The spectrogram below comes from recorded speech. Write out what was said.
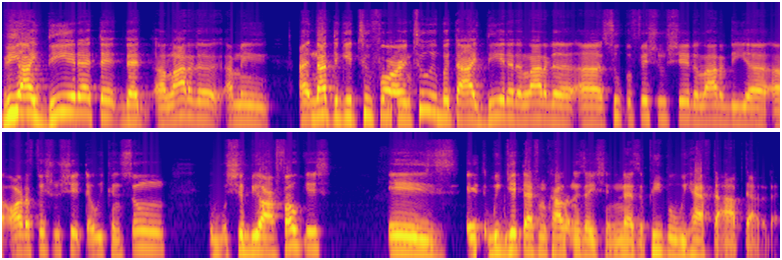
The idea that that that a lot of the, I mean, not to get too far into it, but the idea that a lot of the uh, superficial shit, a lot of the uh, uh, artificial shit that we consume should be our focus. Is it, we get that from colonization, and as a people, we have to opt out of that.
